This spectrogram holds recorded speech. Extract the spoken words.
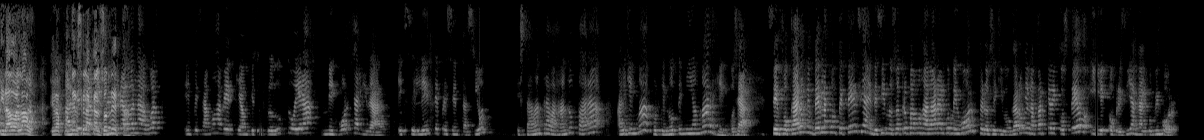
tirado al agua, que era ponerse la calzoneta. Tirado al agua, empezamos a ver que aunque su producto era mejor calidad, excelente presentación, estaban trabajando para alguien más porque no tenía margen. O sea, se enfocaron en ver la competencia, en decir nosotros vamos a dar algo mejor, pero se equivocaron en la parte de costeo y ofrecían algo mejor,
